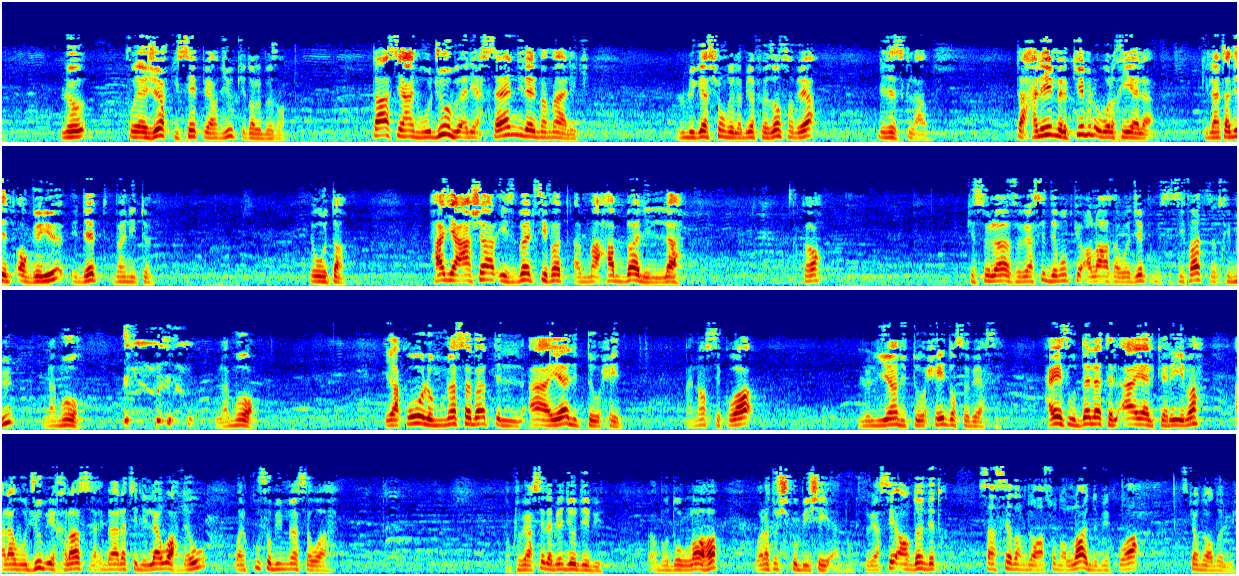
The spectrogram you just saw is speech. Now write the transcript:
le voyageur qui s'est perdu ou qui est dans le besoin تاسعا وجوب الإحسان إلى الممالك l'obligation de la bienfaisance envers les esclaves. تحليم الكبر والخيالة كي لا تدد أغيو دد بانيتو أوتا حاجة عشر إثبات صفة المحبة لله دكور كي cela ce verset démontre que Allah azza wa jalla ses sifat attribue l'amour. L'amour. يقول مناسبه الايه للتوحيد maintenant c'est quoi le lien du tawhid dans ce verset? حيث دلت الايه الكريمه على وجوب اخلاص العباده لله وحده والكفر بما سواه Donc le verset l'a bien dit au début. عبد الله ولا تشركوا به شيئا. Donc le verset ordonne d'être sincère dans l'adoration d'Allah et de mémoire ce qui est en dehors de lui.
